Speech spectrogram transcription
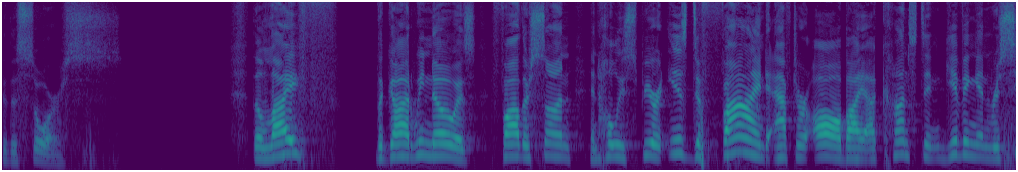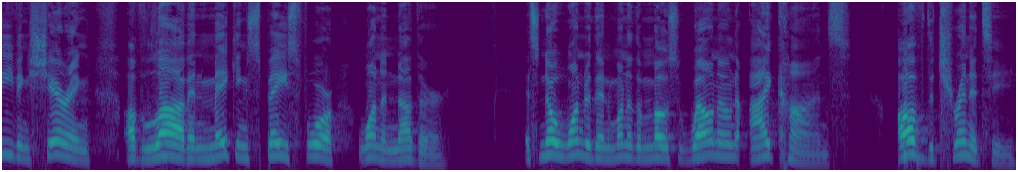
to the source. The life, the God we know as Father, Son, and Holy Spirit is defined, after all, by a constant giving and receiving, sharing of love, and making space for one another. It's no wonder then one of the most well known icons of the Trinity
